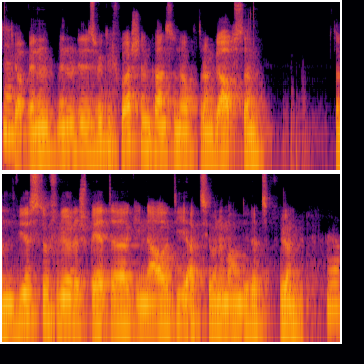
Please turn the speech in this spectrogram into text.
Ja. Ich glaube, wenn du, wenn du dir das wirklich vorstellen kannst und auch daran glaubst, dann dann wirst du früher oder später genau die Aktionen machen, die dazu führen. Ja,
